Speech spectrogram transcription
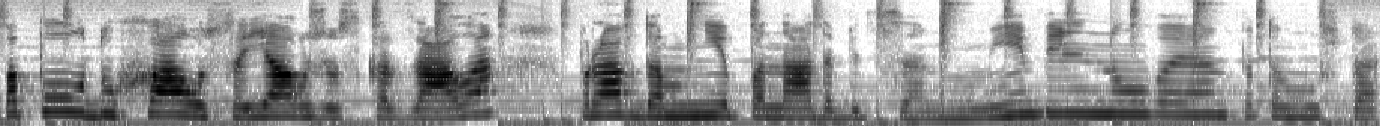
По поводу хаоса я уже сказала. Правда, мне понадобится мебель новая, потому что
